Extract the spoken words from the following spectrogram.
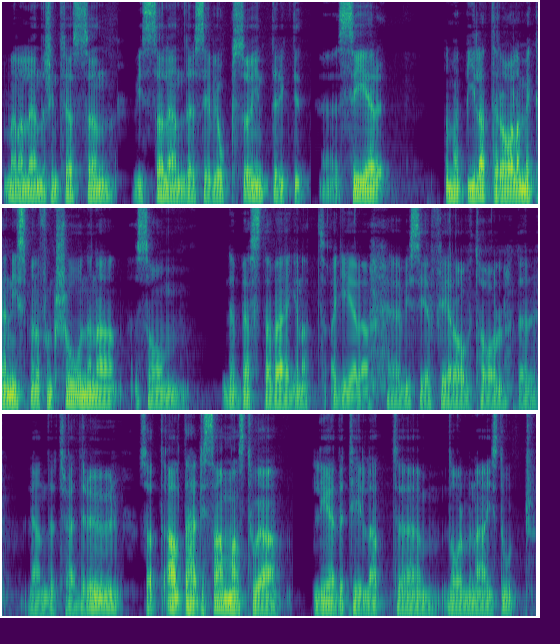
mellan länders intressen. Vissa länder ser vi också inte riktigt eh, ser de här bilaterala mekanismerna och funktionerna som den bästa vägen att agera. Eh, vi ser flera avtal där länder träder ur. Så att allt det här tillsammans tror jag leder till att normerna i stort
